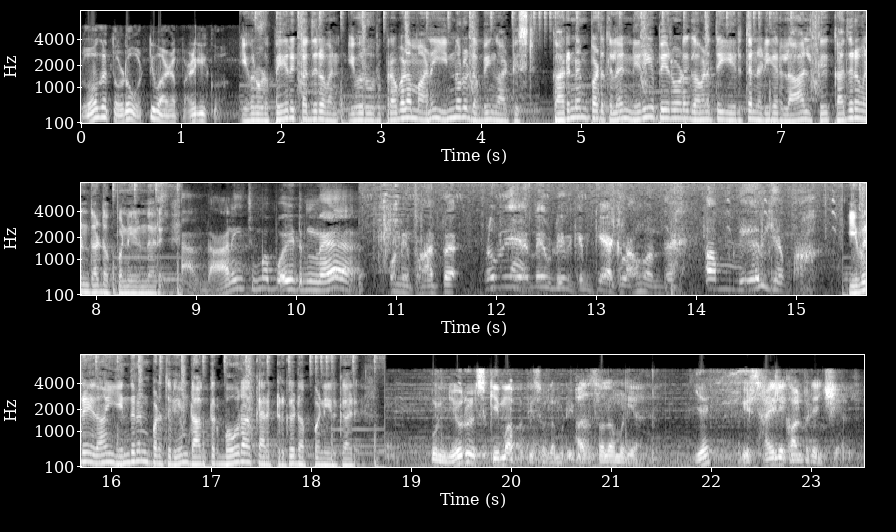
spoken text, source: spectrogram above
லோகத்தோட ஒட்டி வாழ பழகிக்கோ. இவரோட பேரு கதிரவன். இவர் ஒரு பிரபலமான இன்னொரு டப்பிங் ஆர்டிஸ்ட் கர்ணன் படத்துல நிறைய பேரோட கவனத்தை ஈர்த்த நடிகர் லாலுக்கு கதிரவன் தான் டப் பண்ணியிருந்தாரு. நானே சும்மா போயிட்டு இருந்தேன் உன்னை பார்த்தேன். எப்படி இருக்குன்னு கேட்கலாம் வந்தேன். அப்படியே இருக்கேம்மா. இவரே தான் இந்திரன் படத்திலையும் டாக்டர் போரா கேரக்டருக்கு டப் பண்ணியிருக்காரு. உன் நியூரல் ஸ்கீமா பத்தி சொல்ல முடியும்? அது சொல்ல முடியாது. ஏன்? இட்ஸ் ஹைலி கான்ஃபிடென்ஷியல்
